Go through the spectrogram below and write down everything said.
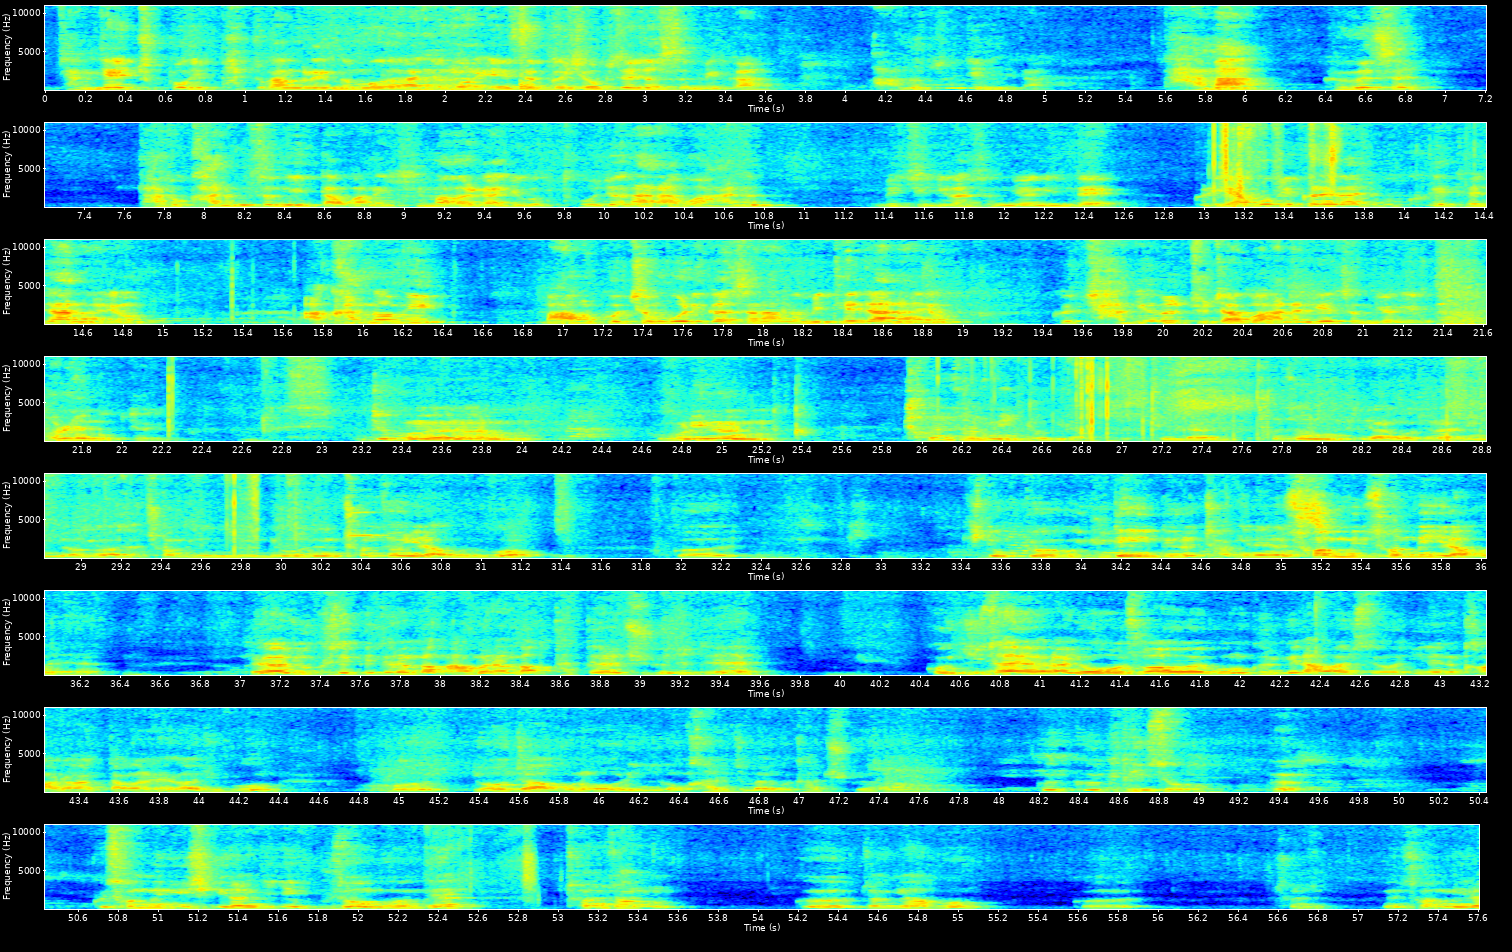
장자의 축복이 팥죽 한 그릇 넘어가가지고 예서 것이 없어졌습니까? 안 없어집니다. 다만 그것을 나도 가능성이 있다고 하는 희망을 가지고 도전하라고 하는 메시지가 성경인데 그래 야곱이 그래가지고 크게 되잖아요. 악한 놈이 마음을 고쳐버리니까 선한 놈이 되잖아요. 그 자격을 주자고 하는 게 성경의 원래 목적입니다. 이제 보면은 우리는 천손민족이라고 난 천손이라는 것은 아직 여기 와서 처음 듣는 얘기인데 우리는 천손이라고 그러고 그 기- 기독교 유대인들은 자기네는 선민, 선민이라고 그래 그래가지고 그 새끼들은 막 아무나 막다 때려 죽여도 돼. 그 이사야나 여호수아에 보면 그런 게 나와 있어. 니네는 가나안 땅을 해가지고 뭐 여자하고는 어린 이건 가리지 말고 다 죽여라. 그 그렇게 돼 있어. 그, 그 선민 의식이라는 게 무서운 건데 천선 그 저기 하고 그 천, 선민하고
